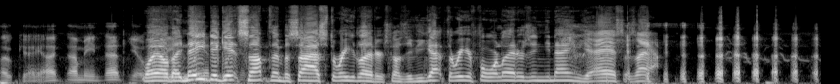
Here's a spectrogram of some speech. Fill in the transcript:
Okay, I, I mean that you know. Well, they need to get something besides three letters because if you got three or four letters in your name, your ass is out.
